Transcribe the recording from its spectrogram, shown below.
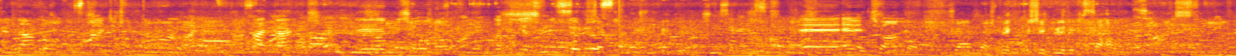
gündemde olması bence çok da normal. Zaten e, bir şey olduğu zaman onu da biliyorsunuz, görüyorsunuz. Boş mu peki? Şunu soruyorsunuz. E, evet, şu an boş. Şu an boş. Peki teşekkür ederiz. Sağ olun.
